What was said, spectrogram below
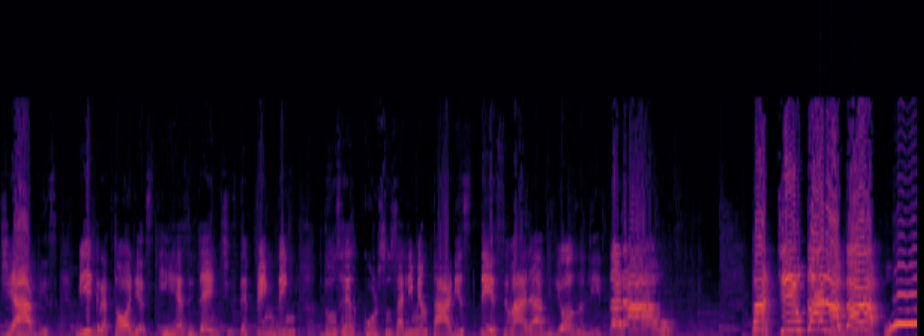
de aves migratórias e residentes dependem dos recursos alimentares desse maravilhoso litoral. Partiu Canadá! Uh!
